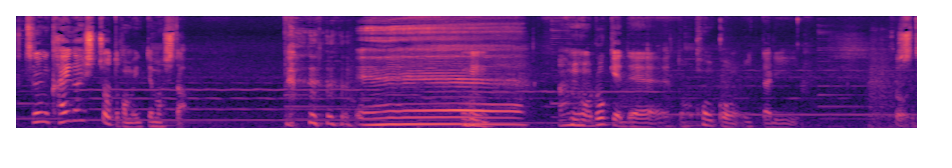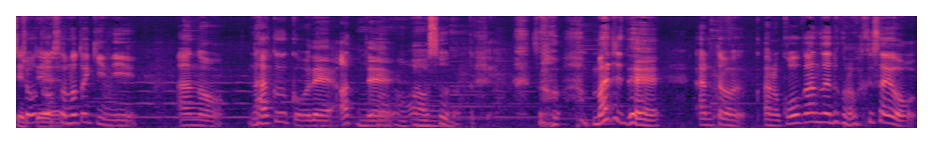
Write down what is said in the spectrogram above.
普通に海外出張とかも行ってましたえあのロケで、えっと、香港行ったりしてて。ちょうどその時にあの那覇空港で会って、うんああそうだったっけ？そう。マジであの多分あの抗がん剤のこの副作用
